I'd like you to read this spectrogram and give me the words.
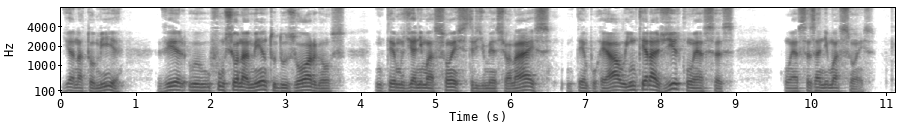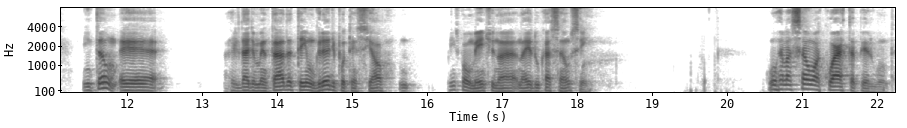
de anatomia, ver o, o funcionamento dos órgãos em termos de animações tridimensionais em tempo real e interagir com essas, com essas animações. Então, é, a realidade aumentada tem um grande potencial, principalmente na, na educação, sim. Com relação à quarta pergunta,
